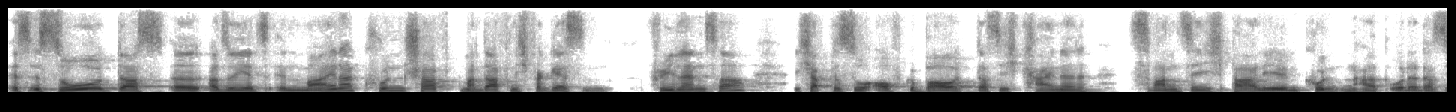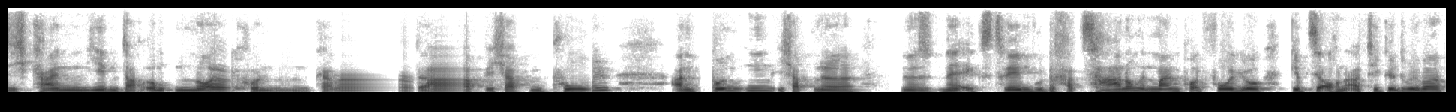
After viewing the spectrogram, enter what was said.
es ist so, dass äh, also jetzt in meiner Kundschaft, man darf nicht vergessen, Freelancer, ich habe das so aufgebaut, dass ich keine 20 parallelen Kunden habe oder dass ich keinen jeden Tag irgendeinen Neukundencharakter habe. Ich habe einen Pool an Kunden, ich habe eine eine, extrem gute Verzahnung in meinem Portfolio. Gibt es ja auch einen Artikel drüber.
